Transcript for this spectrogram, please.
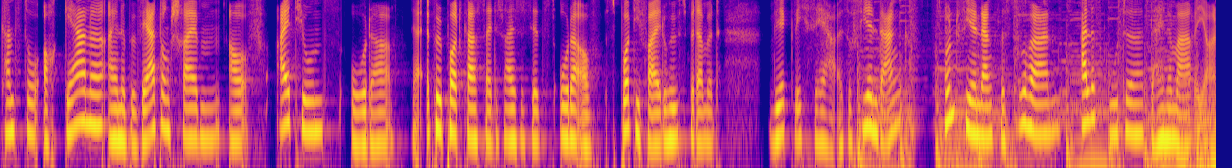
kannst du auch gerne eine Bewertung schreiben auf iTunes oder ja, Apple Podcast, das heißt es jetzt, oder auf Spotify. Du hilfst mir damit wirklich sehr. Also vielen Dank und vielen Dank fürs Zuhören. Alles Gute, deine Marion.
